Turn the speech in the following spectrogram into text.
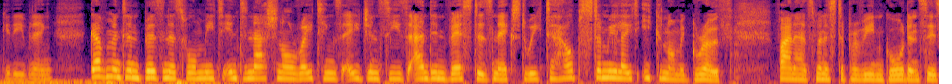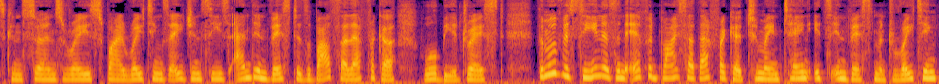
Good evening. Government and business will meet international ratings agencies and investors next week to help stimulate economic growth. Finance Minister Pravin Gordhan says concerns raised by ratings agencies and investors about South Africa will be addressed. The move is seen as an effort by South Africa to maintain its investment rating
